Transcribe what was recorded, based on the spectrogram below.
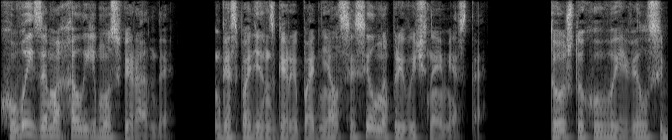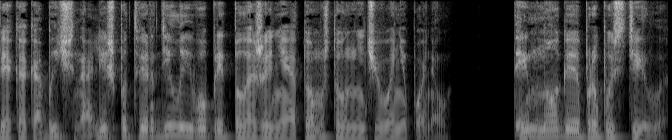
Хувей замахал ему с веранды. Господин с горы поднялся, сел на привычное место. То, что Хувей вел себя как обычно, лишь подтвердило его предположение о том, что он ничего не понял. «Ты многое пропустил»,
